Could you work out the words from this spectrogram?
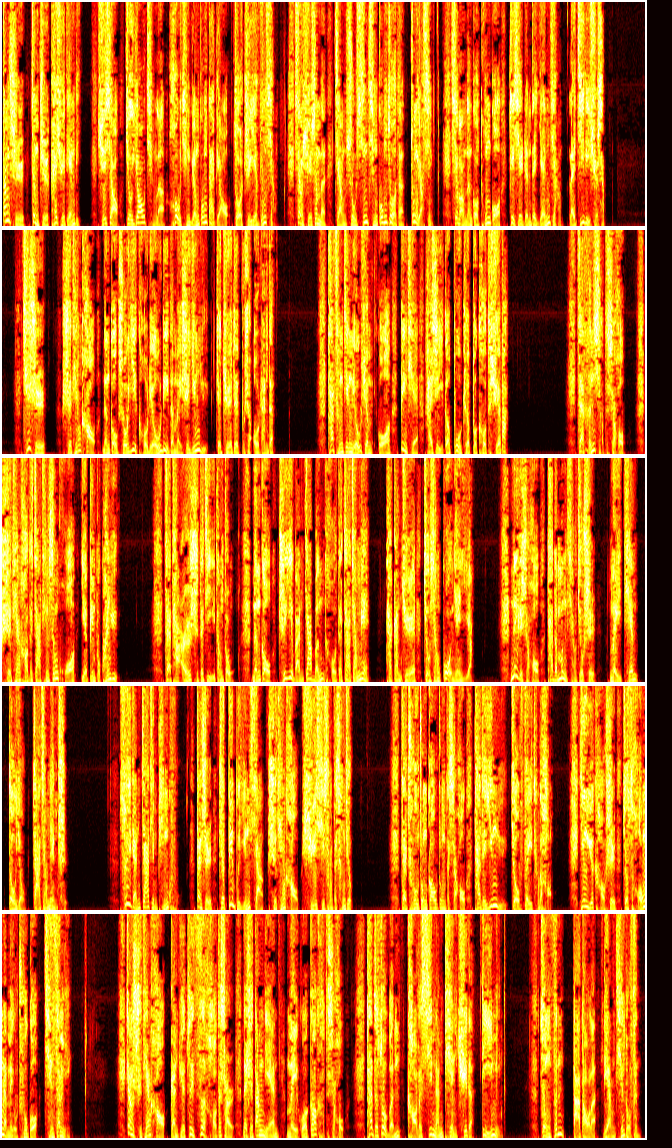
当时正值开学典礼，学校就邀请了后勤员工代表做职业分享，向学生们讲述辛勤工作的重要性，希望能够通过这些人的演讲来激励学生。其实。史天浩能够说一口流利的美式英语，这绝对不是偶然的。他曾经留学美国，并且还是一个不折不扣的学霸。在很小的时候，史天浩的家庭生活也并不宽裕。在他儿时的记忆当中，能够吃一碗家门口的炸酱面，他感觉就像过年一样。那个时候，他的梦想就是每天都有炸酱面吃。虽然家境贫苦。但是这并不影响史天浩学习上的成就。在初中、高中的时候，他的英语就非常的好，英语考试就从来没有出过前三名。让史天浩感觉最自豪的事儿，那是当年美国高考的时候，他的作文考了西南片区的第一名，总分达到了两千多分。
